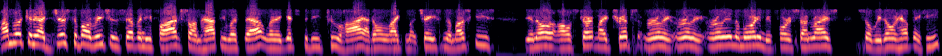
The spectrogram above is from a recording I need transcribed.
I'm looking at just about reaching 75, so I'm happy with that. When it gets to be too high, I don't like chasing the muskies. You know, I'll start my trips early, early, early in the morning before sunrise, so we don't have the heat.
